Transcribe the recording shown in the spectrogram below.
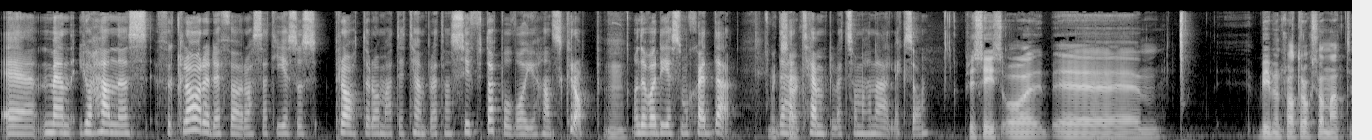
Eh, men Johannes förklarade för oss att Jesus pratar om att det templet han syftar på var ju hans kropp. Mm. Och det var det som skedde. Exakt. Det här templet som han är liksom. Precis, och eh, Bibeln pratar också om att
